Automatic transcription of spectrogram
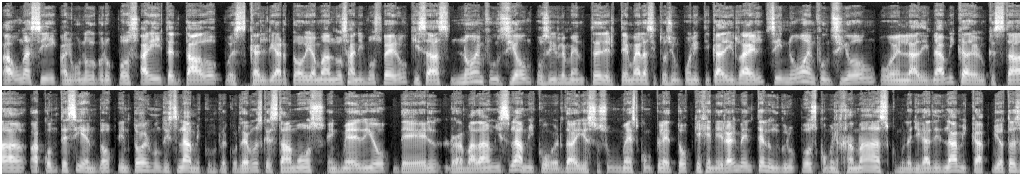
aún así, algunos grupos han intentado pues caldear todavía más los ánimos, pero quizás no en función posiblemente del tema de la situación política de Israel, sino en función o en la dinámica de lo que está aconteciendo en todo el mundo islámico. Recordemos que estamos en medio del Ramadán islámico, ¿verdad? Y eso es un mes con completo que generalmente los grupos como el Hamas, como la Yihad Islámica y otras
